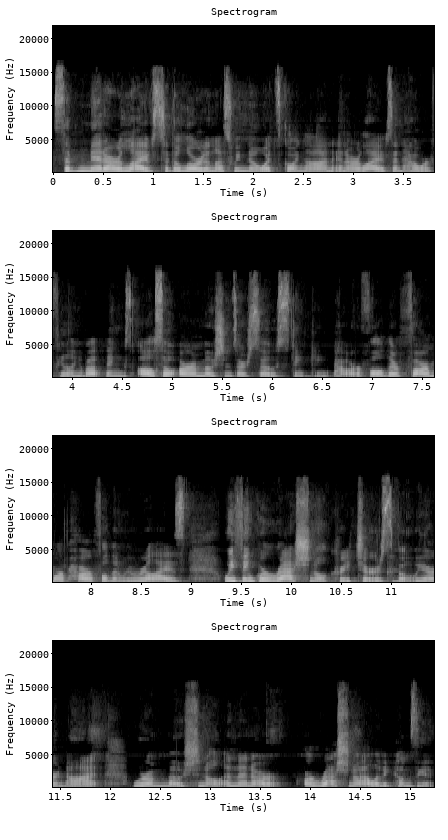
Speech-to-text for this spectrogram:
submit our lives to the Lord unless we know what's going on in our lives and how we're feeling about things. Also, our emotions are so stinking powerful. They're far more powerful than we realize. We think we're rational creatures, but we are not. We're emotional and then our our rationality comes in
